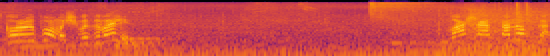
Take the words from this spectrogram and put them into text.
Скорую помощь вызывали? Ваша остановка.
